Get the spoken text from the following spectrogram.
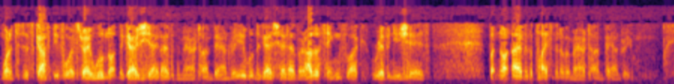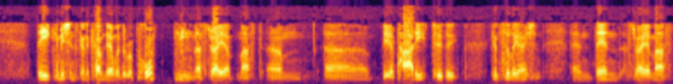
wanted to discuss before. Australia will not negotiate over the maritime boundary. It will negotiate over other things like revenue shares, but not over the placement of a maritime boundary. The Commission is going to come down with a report. Australia must um, uh, be a party to the conciliation, and then Australia must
